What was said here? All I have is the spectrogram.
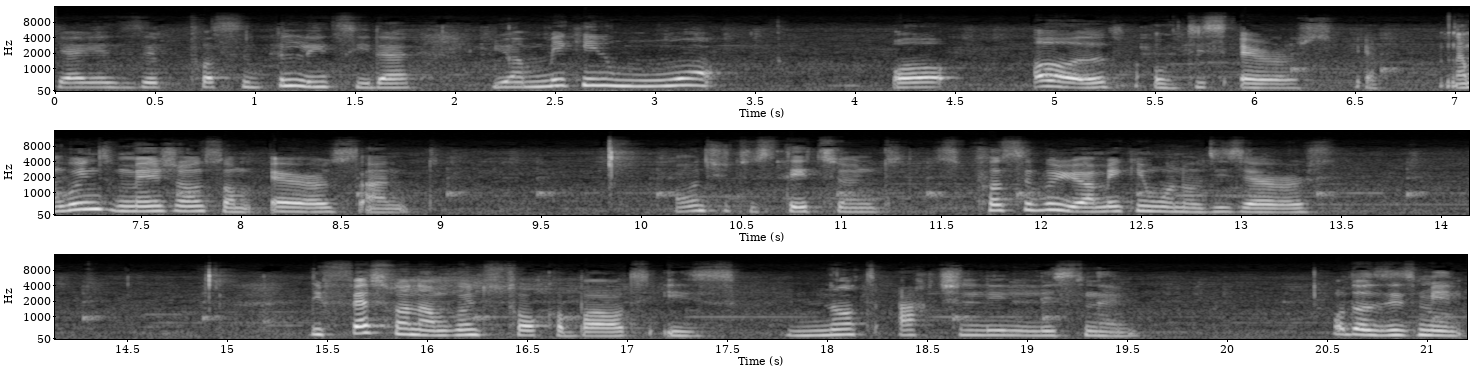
there is a possibility that you are making one or all of these errors. Yeah. I'm going to mention some errors and I want you to stay tuned. It's possible you are making one of these errors. The first one I'm going to talk about is not actually listening. What does this mean?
